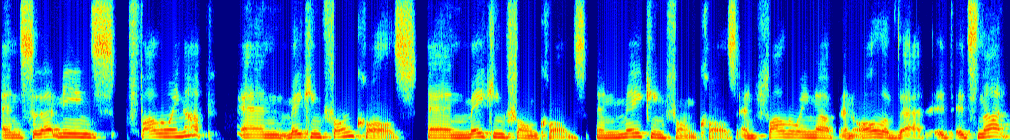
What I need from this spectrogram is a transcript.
And so that means following up and making phone calls and making phone calls and making phone calls and following up and all of that. It, it's not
